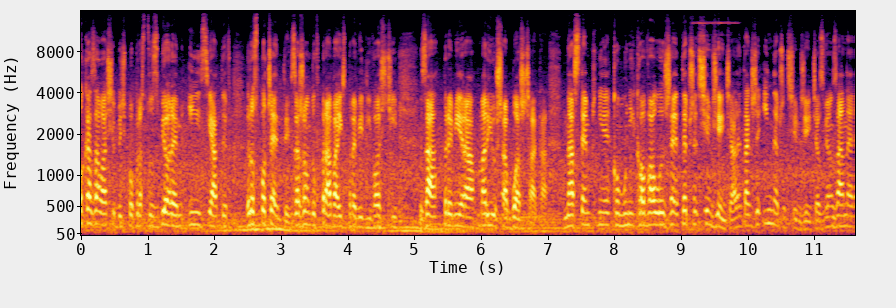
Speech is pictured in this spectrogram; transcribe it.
okazała się być po prostu zbiorem inicjatyw rozpoczętych zarządów Prawa i Sprawiedliwości za premiera Mariusza Błaszczaka. Następnie komunikował, że te przedsięwzięcia, ale także inne przedsięwzięcia związane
